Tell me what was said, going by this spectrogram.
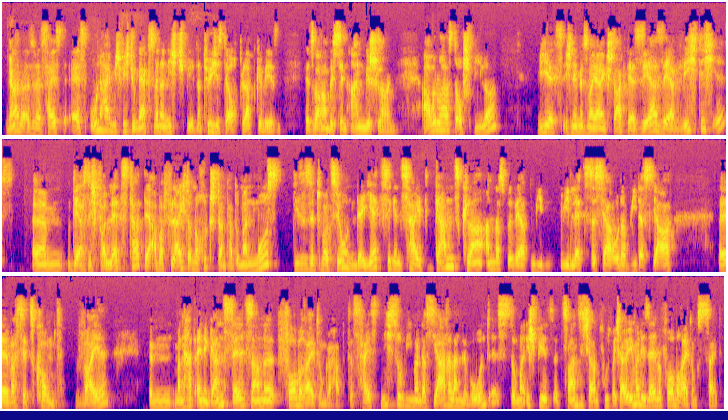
Ja. ja, also das heißt, er ist unheimlich wichtig. Du merkst, wenn er nicht spielt. Natürlich ist er auch platt gewesen. Jetzt war er ein bisschen angeschlagen. Aber du hast auch Spieler, wie jetzt, ich nehme jetzt mal Janik Stark, der sehr, sehr wichtig ist, ähm, der sich verletzt hat, der aber vielleicht auch noch Rückstand hat. Und man muss diese Situation in der jetzigen Zeit ganz klar anders bewerten wie, wie letztes Jahr oder wie das Jahr, äh, was jetzt kommt. Weil ähm, man hat eine ganz seltsame Vorbereitung gehabt. Das heißt nicht so, wie man das jahrelang gewohnt ist. So, ich spiele seit 20 Jahren Fußball. Ich habe immer dieselbe Vorbereitungszeit.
